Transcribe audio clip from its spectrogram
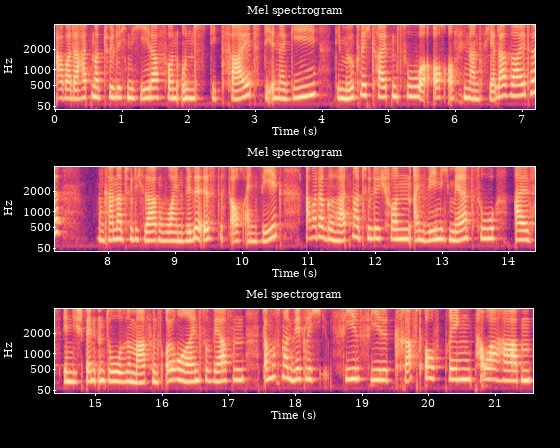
Aber da hat natürlich nicht jeder von uns die Zeit, die Energie, die Möglichkeiten zu, auch auf finanzieller Seite. Man kann natürlich sagen, wo ein Wille ist, ist auch ein Weg, aber da gehört natürlich schon ein wenig mehr zu, als in die Spendendose mal 5 Euro reinzuwerfen. Da muss man wirklich viel, viel Kraft aufbringen, Power haben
